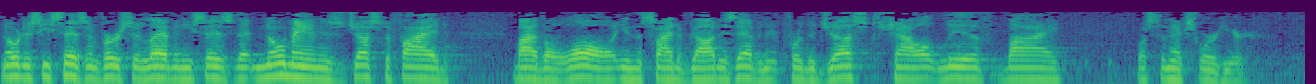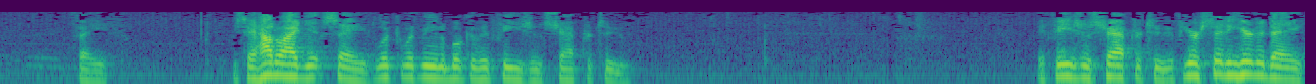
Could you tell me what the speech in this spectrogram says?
Notice he says in verse 11, he says that no man is justified by the law in the sight of God is evident, for the just shall live by, what's the next word here? Faith. You say, How do I get saved? Look with me in the book of Ephesians, chapter 2. Ephesians chapter 2. If you're sitting here today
